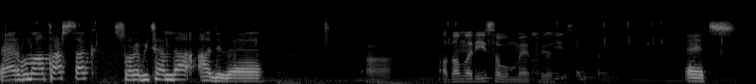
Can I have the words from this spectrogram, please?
Eğer bunu atarsak sonra bir tane daha hadi be. Ah. Adamlar iyi savunma yapıyor. Evet.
